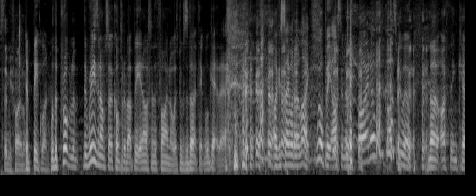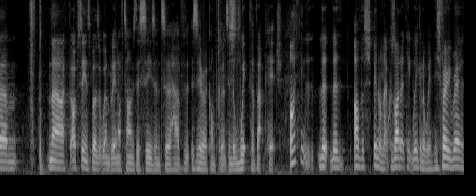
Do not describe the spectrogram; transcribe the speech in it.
semi-final? the big one. Well, the problem, the reason I'm so confident about beating Arsenal in the final is because I don't think we'll get there. I can say what I like. We'll beat Arsenal in the final. Of course we will. No, I think. Um, no, I've- seen Spurs at Wembley enough times this season to have zero confidence in the width of that pitch. I think that the, the other spin on that, because I don't think we're going to win. It's very rare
